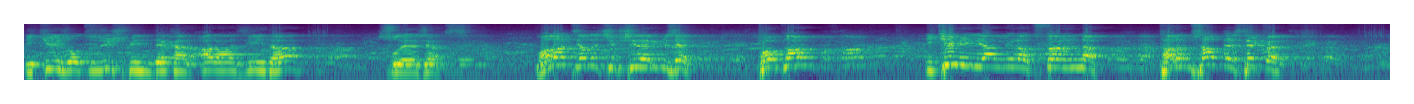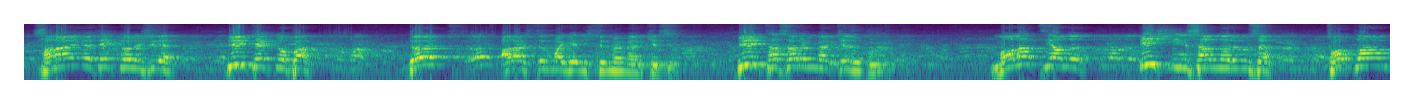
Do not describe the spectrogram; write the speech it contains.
233 bin dekar araziyi da sulayacağız. Malatyalı çiftçilerimize toplam 2 milyar lira tutarında tarımsal destek verdik. Sanayi ve teknolojide bir teknopark, dört araştırma geliştirme merkezi, bir tasarım merkezi kurduk. Malatyalı iş insanlarımıza toplam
